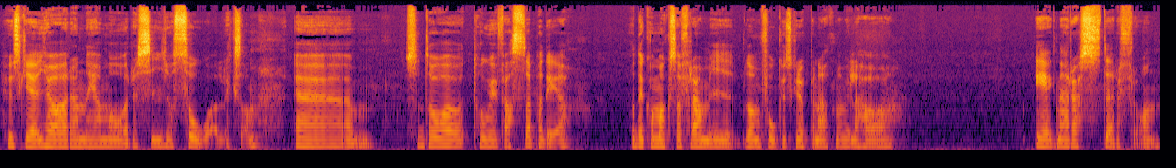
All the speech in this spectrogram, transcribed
hur ska jag göra när jag mår si och så? Liksom. Um, så då tog vi fasta på det. Och det kom också fram i de fokusgrupperna att man ville ha egna röster från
